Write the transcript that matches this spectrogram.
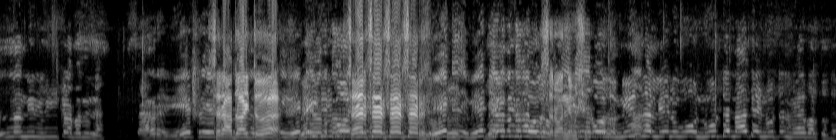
ಎಲ್ಲ ನೀರು ಇಲ್ಲಿ ಈ ಕಡೆ ಬಂದಿದೆ. ಸರ್, ಅದು ಆಯ್ತು. Sir sir sir sir. Sir, ಒಂದ್ ನಿಮಿಷ. ನೀರಿನಲ್ಲಿ ನೀವು ನೂರ ಟನ್ ಆದ್ರೆ ನೂಟನ್ ಮೇಲೆ ಬರ್ತದೆ.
